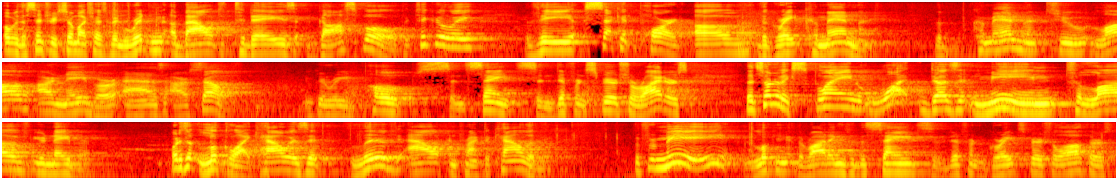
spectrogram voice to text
Over the centuries, so much has been written about today's gospel, particularly the second part of the Great Commandment the commandment to love our neighbor as ourselves. You can read popes and saints and different spiritual writers that sort of explain what does it mean to love your neighbor? What does it look like? How is it lived out in practicality? But for me, looking at the writings of the saints, of different great spiritual authors,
